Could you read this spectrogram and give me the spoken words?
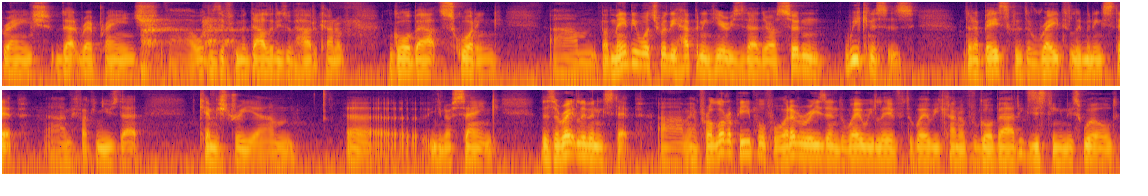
range, that rep range, uh, all these different modalities of how to kind of go about squatting. Um, but maybe what's really happening here is that there are certain weaknesses that are basically the rate limiting step, um, if I can use that chemistry, um, you know, saying. There's a rate limiting step, um, and for a lot of people, for whatever reason, the way we live, the way we kind of go about existing in this world,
